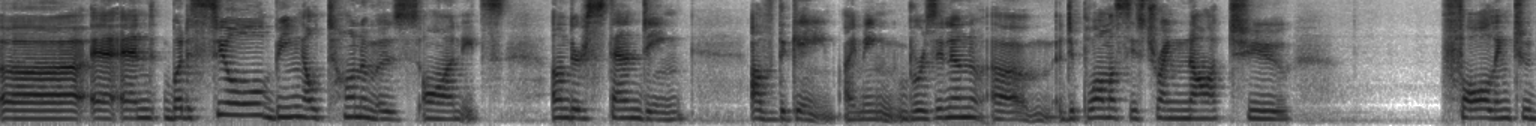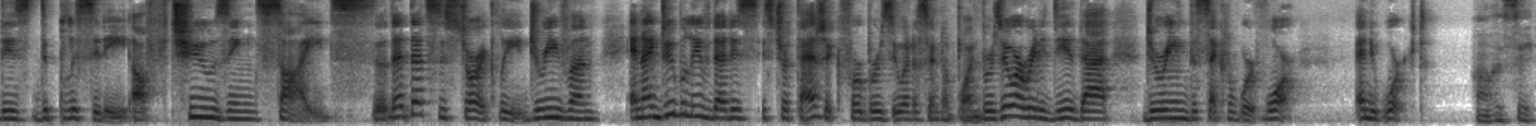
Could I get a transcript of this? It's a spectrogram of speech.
Uh, and but still being autonomous on its understanding of the game. I mean, Brazilian um, diplomacy is trying not to fall into this duplicity of choosing sides. So that, that's historically driven. And I do believe that is strategic for Brazil at a certain point. Brazil already did that during the Second World War, and it worked. Oh, I see.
